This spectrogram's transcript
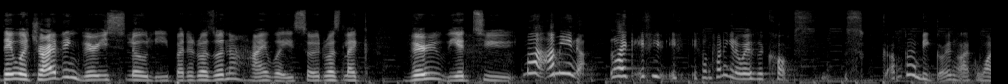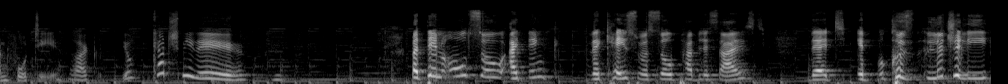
They were driving very slowly, but it was on a highway, so it was like very weird to. I mean, like if you if, if I'm trying to get away with the cops, I'm gonna be going like 140. Like you'll catch me there. But then also, I think the case was so publicized that it because literally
